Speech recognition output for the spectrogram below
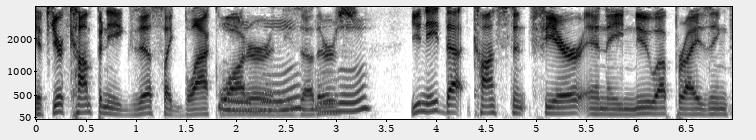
if your company exists like Blackwater and these others, you need that constant fear and a new uprising.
